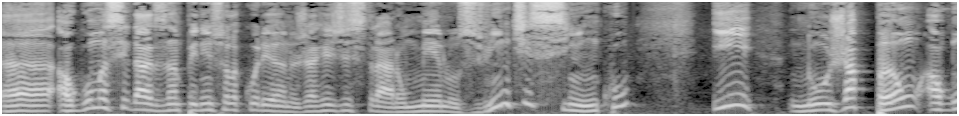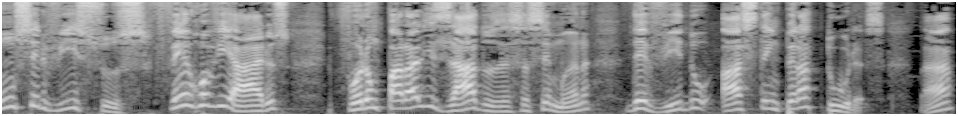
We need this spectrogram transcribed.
Ah, algumas cidades na Península Coreana já registraram menos 25 e no Japão, alguns serviços ferroviários foram paralisados essa semana devido às temperaturas. Tá?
